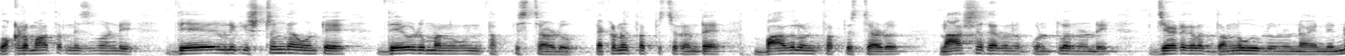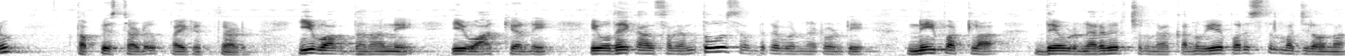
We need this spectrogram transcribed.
ఒకటి మాత్రం నిజమండి దేవునికి ఇష్టంగా ఉంటే దేవుడు మనల్ని తప్పిస్తాడు. ఎక్కడి నుంచి తప్పిస్తాడంటే బాధలో నుంచి తప్పిస్తాడు. నాశనకరమైన గుంటల నుండి జీటగల దొంగ ఊబిలో నుండి ఆయన నిన్ను తప్పిస్తాడు పైకెత్తాడు ఈ వాగ్దానాన్ని ఈ వాక్యాన్ని ఈ ఉదయకాల సమయం ఎంతో శ్రద్ధగా విన్నటువంటి నీ పట్ల దేవుడు నెరవేర్చునుగాక. నువ్వు ఏ పరిస్థితుల మధ్యలో ఉన్నా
